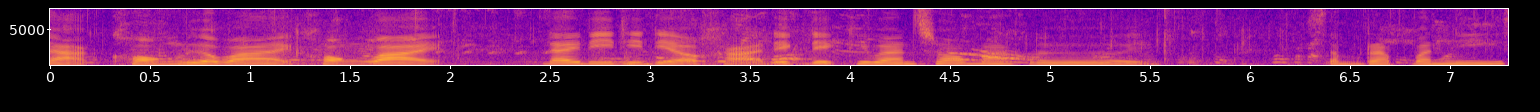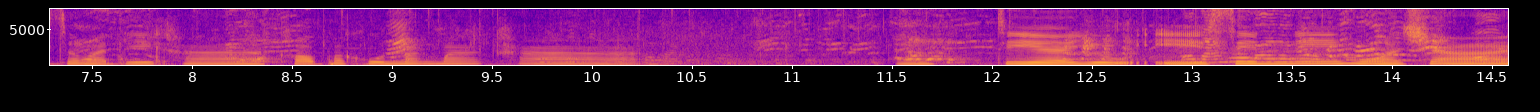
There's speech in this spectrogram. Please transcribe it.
จากของเหลือไหว้ของไหว้ได้ดีทีเดียวค่ะ เด็กๆที่บ้านชอบมากเลยสำหรับวันนี้สวัสดีค่ะ ขอบพระคุณมากๆค่ะเจียอยู่อีซินนี่หัวชาย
